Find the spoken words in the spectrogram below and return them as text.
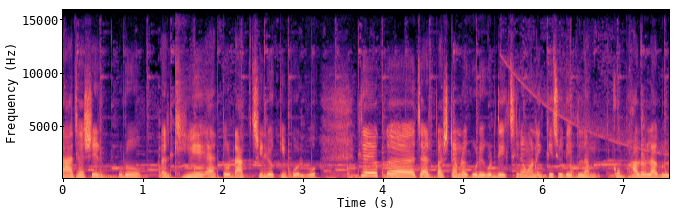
রাজহাঁসের পুরো আর কি, এত ডাক ছিল, কি বলব। যাই হোক চারপাশটা আমরা ঘুরে ঘুরে দেখছিলাম, অনেক কিছু দেখলাম, খুব ভালো লাগল।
